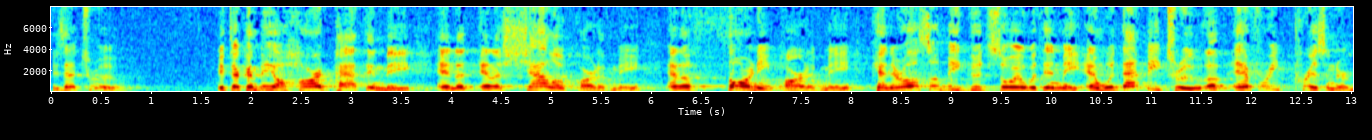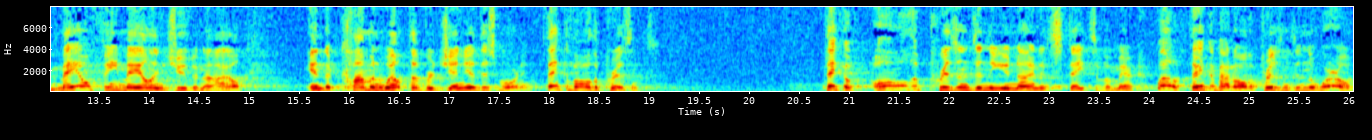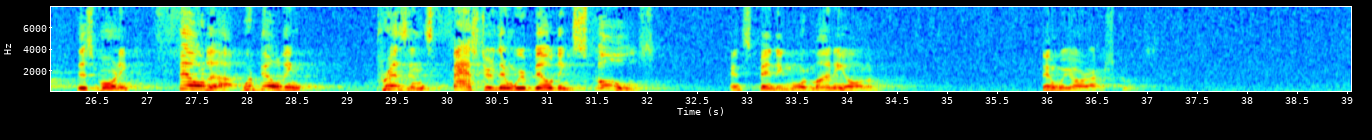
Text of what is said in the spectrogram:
Is that true? If there can be a hard path in me and a, and a shallow part of me and a thorny part of me, can there also be good soil within me? And would that be true of every prisoner, male, female, and juvenile, in the Commonwealth of Virginia this morning? Think of all the prisons. Think of all the prisons in the United States of America. Well, think about all the prisons in the world this morning. Filled up. We're building prisons faster than we're building schools and spending more money on them than we are our schools.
